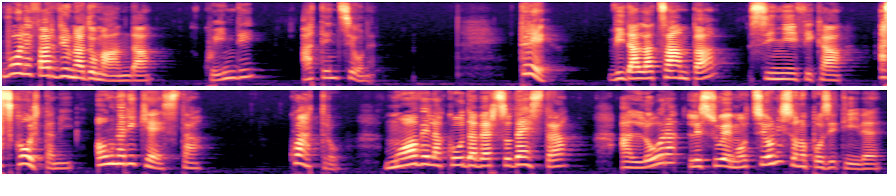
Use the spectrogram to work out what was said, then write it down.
vuole farvi una domanda. Quindi attenzione. 3. Vi dà la zampa? Significa ascoltami, ho una richiesta. 4. Muove la coda verso destra? Allora le sue emozioni sono positive.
